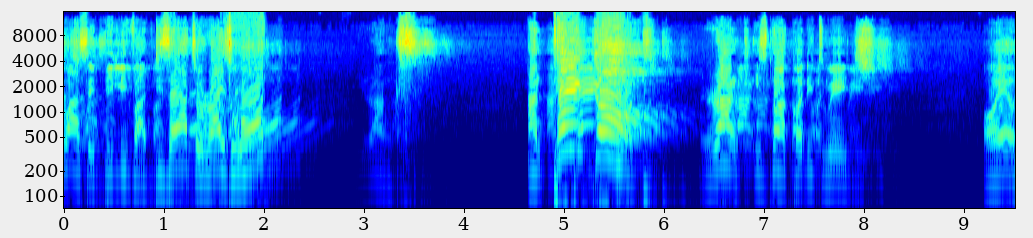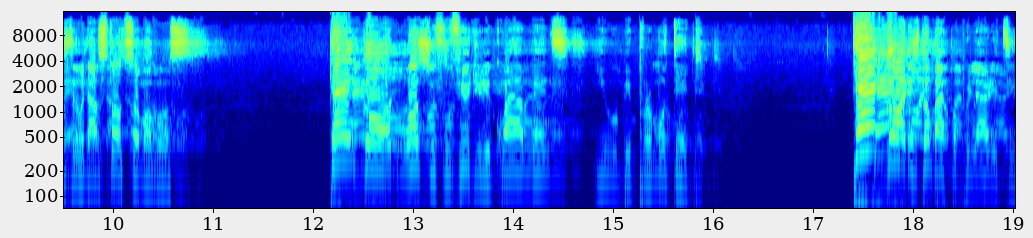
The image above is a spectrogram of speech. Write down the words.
why, as a believer, desire to rise what? Ranks. And thank God, rank is not according to age, or else they would have stopped some of us. Thank God, once you fulfill the requirements, you will be promoted. Thank God, it's not by popularity.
